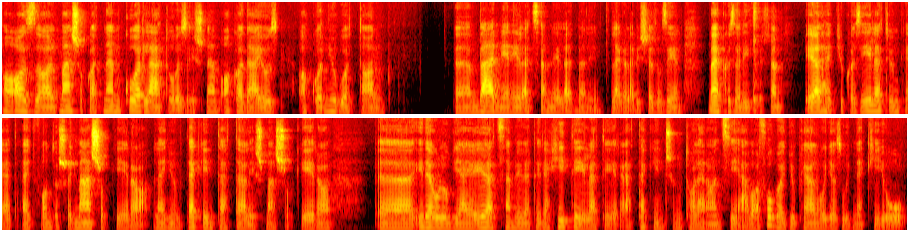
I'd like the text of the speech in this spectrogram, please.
ha azzal másokat nem korlátoz és nem akadályoz, akkor nyugodtan bármilyen életszemléletben, legalábbis ez az én megközelítésem, élhetjük az életünket, egy fontos, hogy másokéra legyünk tekintettel, és másokéra ideológiája, életszemléletére, hitéletére tekintsünk toleranciával. Fogadjuk el, hogy az úgy neki jó.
